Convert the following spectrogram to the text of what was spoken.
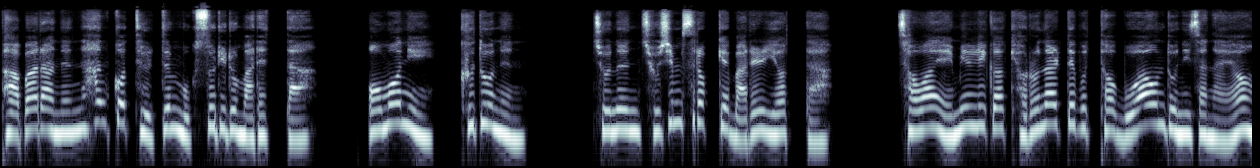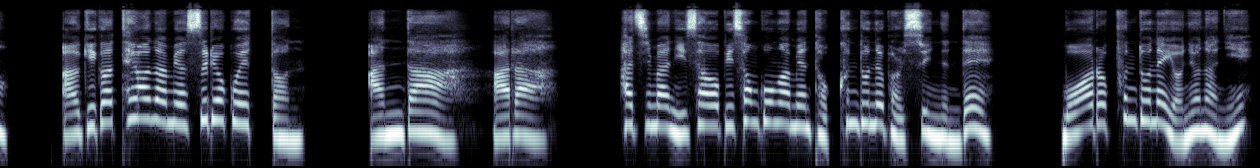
바바라는 한껏 들뜬 목소리로 말했다. 어머니, 그 돈은? 조는 조심스럽게 말을 이었다. 저와 에밀리가 결혼할 때부터 모아온 돈이잖아요. 아기가 태어나면 쓰려고 했던. 안다, 알아. 하지만 이 사업이 성공하면 더 큰 돈을 벌 수 있는데 뭐하러 푼 돈에 연연하니?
